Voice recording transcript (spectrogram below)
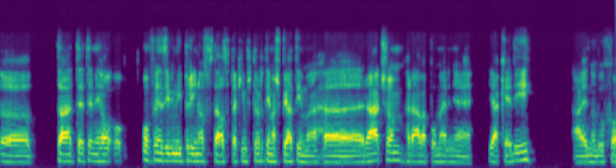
uh, tá, ten jeho ofenzívny prínos stal sa takým štvrtým až piatým hráčom, hráva pomerne ja kedy a jednoducho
